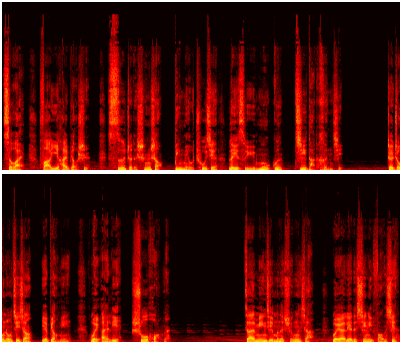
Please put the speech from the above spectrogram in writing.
此外，法医还表示，死者的身上并没有出现类似于木棍击打的痕迹，这种种迹象也表明韦爱烈说谎了。在民警们的询问下，韦爱烈的心理防线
